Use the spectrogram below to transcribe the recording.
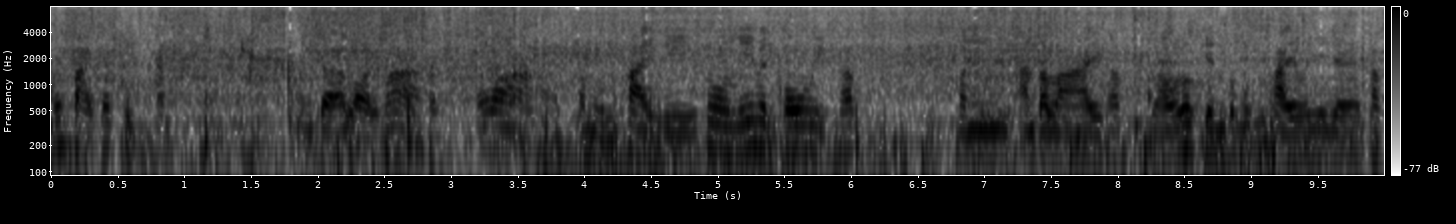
ไม่ใส่แค่พริกครับ มันจะอร่อยมากครับ เพราะว่าสมุนไพรดีช่วงนี้เป็นโควิดครับ มันอันตรายครับ เราต้องกินสมุนไพรไว้เยอะๆครับ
